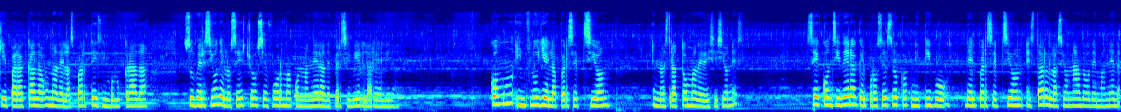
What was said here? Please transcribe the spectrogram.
que para cada una de las partes involucradas su versión de los hechos se forma con manera de percibir la realidad. ¿Cómo influye la percepción en nuestra toma de decisiones? Se considera que el proceso cognitivo de percepción está relacionado de manera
